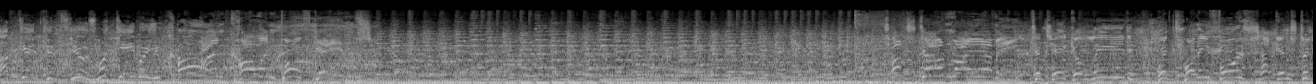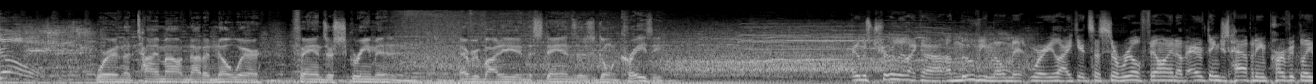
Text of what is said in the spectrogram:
I'm getting confused. What game are you calling? I'm calling both games. Touchdown Miami to take a lead with 24 seconds to go. We're in a timeout, not a nowhere. Fans are screaming, and everybody in the stands is going crazy. It was truly like a, a movie moment where you like it's a surreal feeling of everything just happening perfectly.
